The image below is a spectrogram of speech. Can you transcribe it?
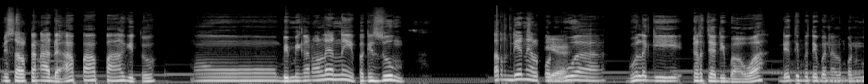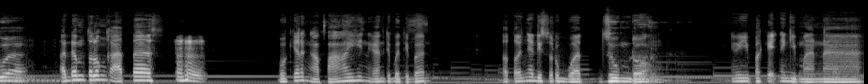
Misalkan ada apa-apa gitu mau bimbingan online nih pakai zoom. Ntar dia nelpon Iya. gua. Gue lagi kerja di bawah dia tiba-tiba nelpon gua. Adam tolong ke atas. Gue kira ngapain kan tiba-tiba. Totonya disuruh buat zoom dong. Ini pakainya gimana?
